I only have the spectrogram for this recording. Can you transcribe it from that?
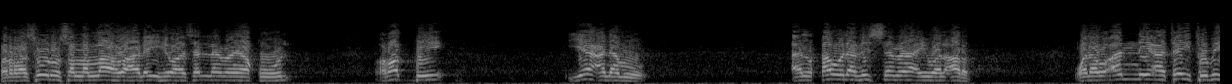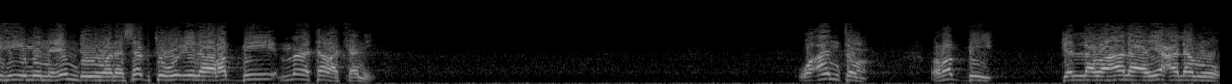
فالرسول صلى الله عليه وسلم يقول ربي يعلم القول في السماء والأرض ولو أني أتيت به من عندي ونسبته إلى ربي ما تركني. وأنتم ربي جل وعلا يعلم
